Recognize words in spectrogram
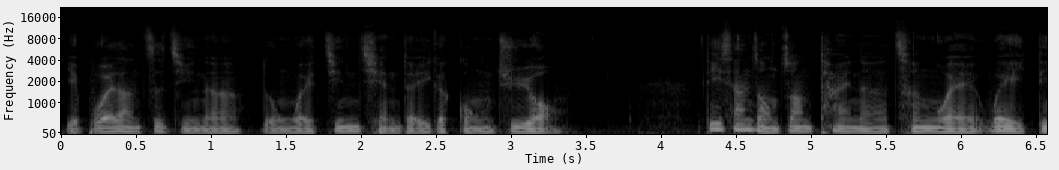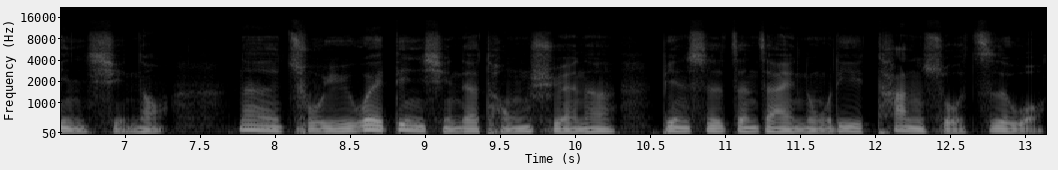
也不会让自己呢沦为金钱的一个工具哦。第三种状态呢，称为未定型哦。那处于未定型的同学呢，便是正在努力探索自我、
